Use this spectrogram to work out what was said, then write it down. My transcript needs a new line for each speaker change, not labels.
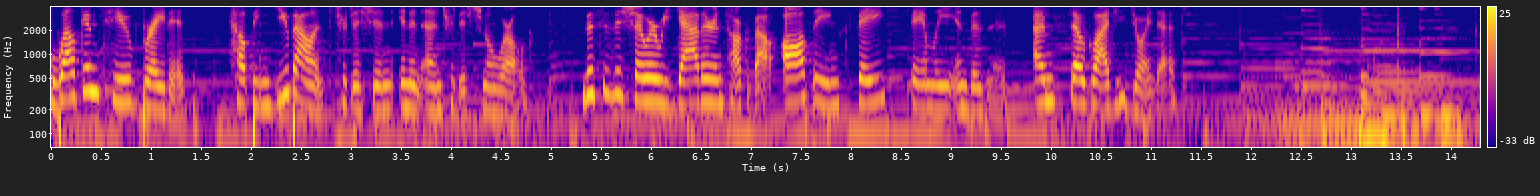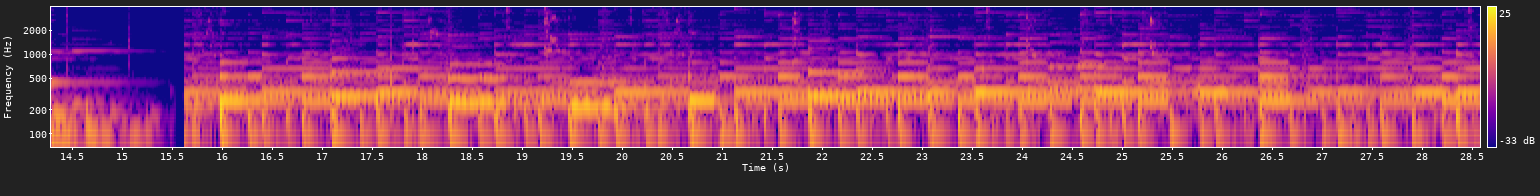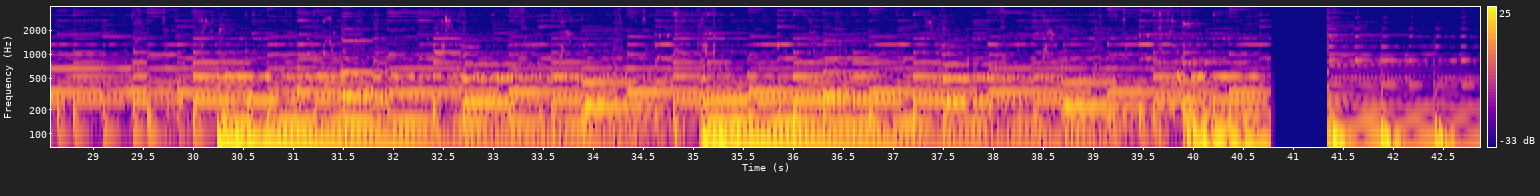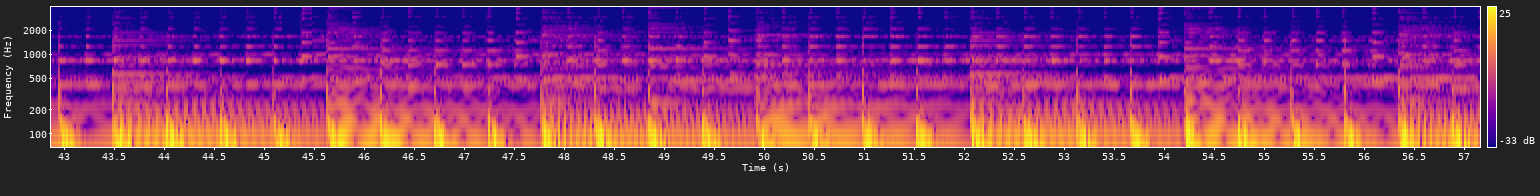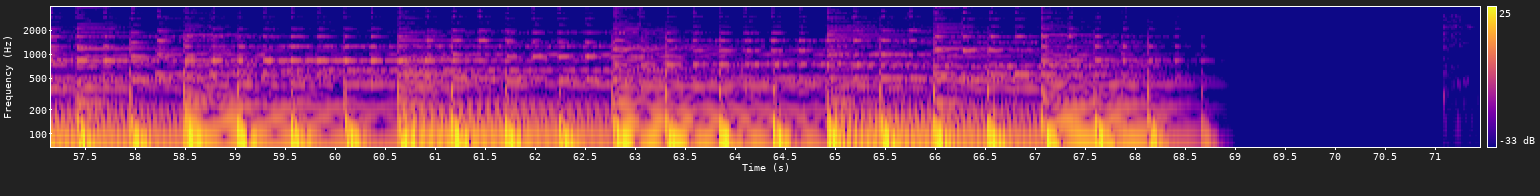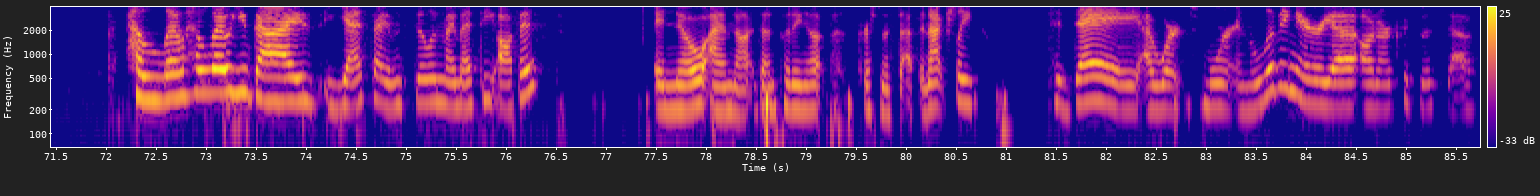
Welcome to Braided, helping you balance tradition in an untraditional world. This is a show where we gather and talk about all things faith, family, and business. I'm so glad you joined us. Hello, hello, you guys. Yes, I am still in my messy office. And no, I am not done putting up Christmas stuff. And actually, today I worked more in the living area on our Christmas stuff.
